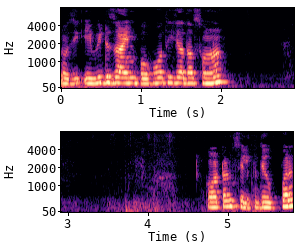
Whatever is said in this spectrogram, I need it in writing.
ਲੋ ਜੀ, ਇਹ ਵੀ ਡਿਜ਼ਾਈਨ ਬਹੁਤ ਹੀ ਜ਼ਿਆਦਾ ਸੋਹਣਾ। ਕਾਟਨ ਸਿਲਕ ਦੇ ਉੱਪਰ।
